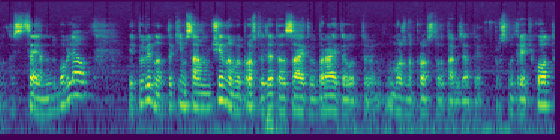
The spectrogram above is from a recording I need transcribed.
Тобто це я не додавав. Відповідно, таким самим чином ви просто йдете на сайт, вибираєте, от, е, ну, можна просто так взяти, просмотрети код.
